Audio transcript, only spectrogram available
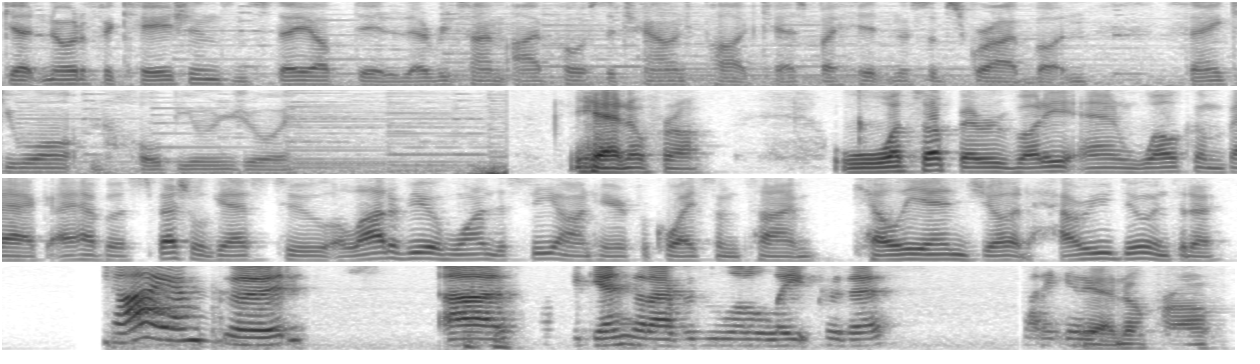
Get notifications and stay updated every time I post a challenge podcast by hitting the subscribe button. Thank you all and hope you enjoy. Yeah, no problem. What's up, everybody, and welcome back. I have a special guest who a lot of you have wanted to see on here for quite some time, Kellyanne Judd. How are you doing today? Hi, I'm good. Uh, sorry again that I was a little late for this. Yeah, no problem.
